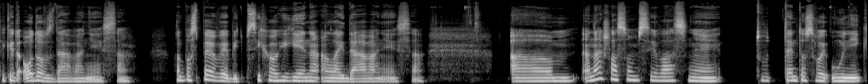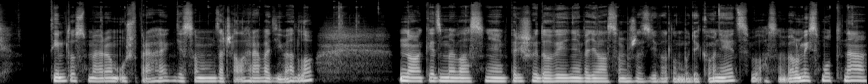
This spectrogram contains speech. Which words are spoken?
takéto odovzdávanie sa. Lebo spev vie byť psychohygiena, ale aj dávanie sa. Um, a našla som si vlastne tu, tento svoj únik týmto smerom už v Prahe, kde som začala hrávať divadlo. No a keď sme vlastne prišli do Viedne, vedela som, že s divadlom bude koniec. Bola som veľmi smutná.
